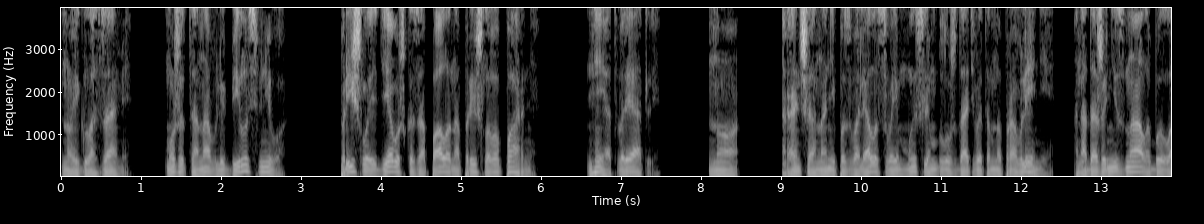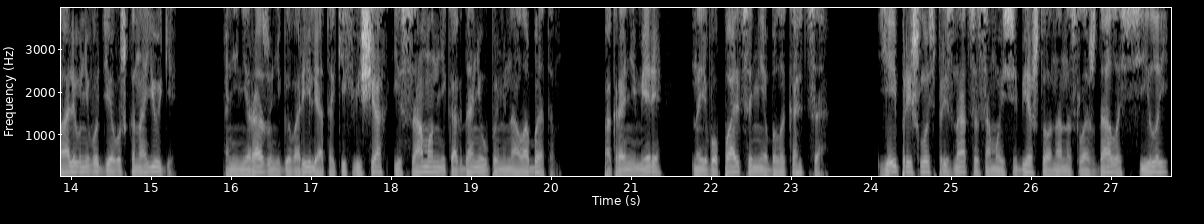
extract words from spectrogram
но и глазами. Может, она влюбилась в него? Пришлая девушка запала на пришлого парня? Нет, вряд ли. Но раньше она не позволяла своим мыслям блуждать в этом направлении. Она даже не знала, была ли у него девушка на юге. Они ни разу не говорили о таких вещах, и сам он никогда не упоминал об этом. По крайней мере, на его пальце не было кольца. Ей пришлось признаться самой себе, что она наслаждалась силой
